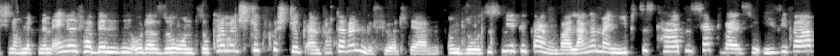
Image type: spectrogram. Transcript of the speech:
sich noch mit einem Engel verbinden oder so. Und so kann man Stück für Stück einfach daran geführt werden. Und so ist es mir gegangen. War lange mein liebstes Kartenset, weil es so easy war.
